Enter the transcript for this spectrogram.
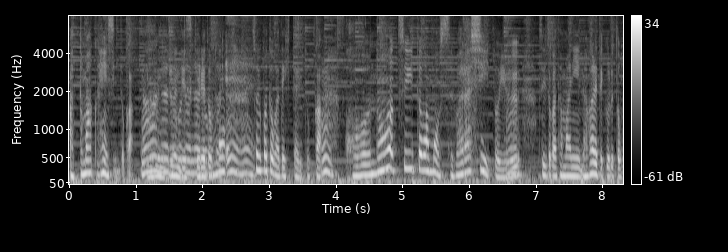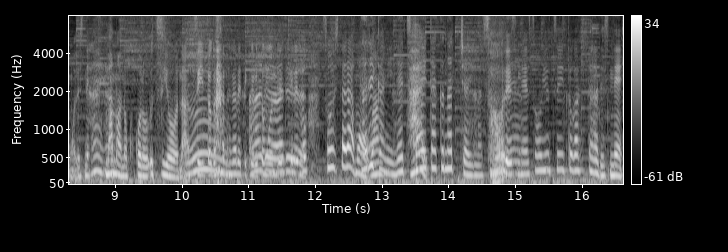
アットマーク返信とか言うんですけれども、ええ、そういうことができたりとか、うん、このツイートはもう素晴らしいというツイートがたまに流れてくると思うんですね、はいはい、ママの心を打つようなツイートが流れてくると思うんですけれども、そうしたらもう誰かにね伝えたくなっちゃいます、ね。はい、そうですね。そういうツイートが来たらですね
